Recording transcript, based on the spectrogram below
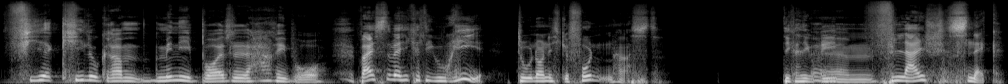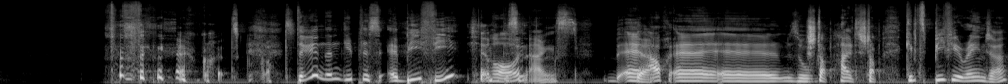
4 Kilogramm Mini-Beutel Haribo. Weißt du, welche Kategorie du noch nicht gefunden hast? Die Kategorie Ähm. Fleischsnack. Oh Gott, oh Gott. Drinnen gibt es äh, Beefy, Ich habe ein bisschen Angst. Äh, ja. auch äh, äh, so. Stopp, halt, stopp. Gibt's Beefy Ranger?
